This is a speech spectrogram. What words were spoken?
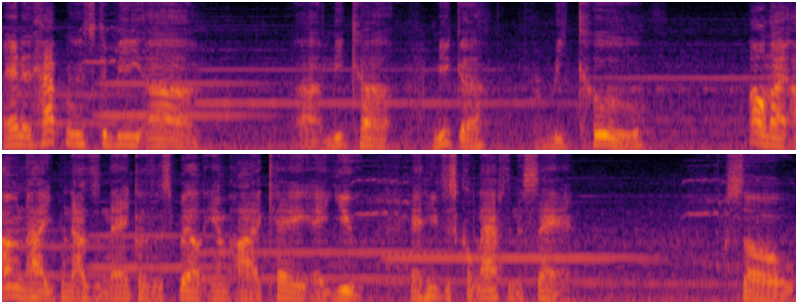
And it happens to be uh, uh Mika Mika or Miku I don't know. I don't know how you pronounce his name because it's spelled M-I-K-A-U, and he just collapsed in the sand. So,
